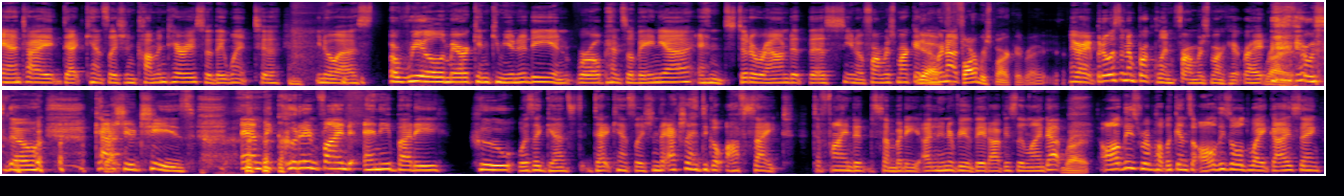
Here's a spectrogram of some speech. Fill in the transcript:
anti-debt cancellation commentary. So they went to you know a, a real american community in rural pennsylvania and stood around at this you know farmers market. Yeah and we're not farmers market right? Yeah. right but it wasn't a brooklyn farmers market right, right. there was no cashew right. cheese. And they couldn't find anybody who was against debt cancellation. They actually had to go off site to find somebody an interview they'd obviously lined up. Right. All these republicans all these old white guys saying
